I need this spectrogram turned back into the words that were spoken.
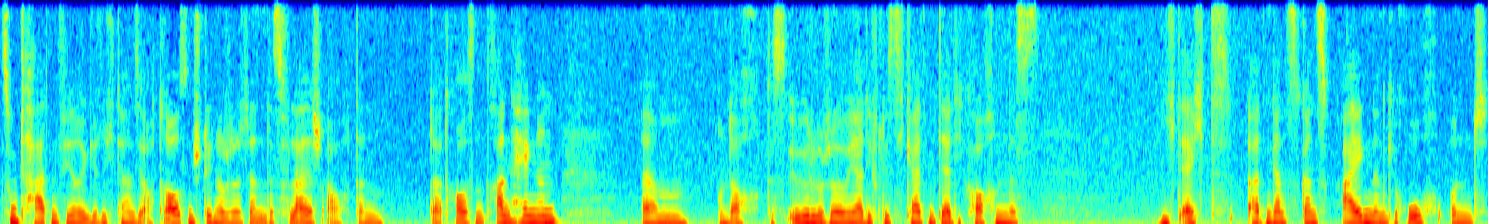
Zutaten für ihre Gerichte haben sie auch draußen stehen oder dann das Fleisch auch dann da draußen dranhängen. Ähm, und auch das Öl oder ja die Flüssigkeit, mit der die kochen, das riecht echt, hat einen ganz, ganz eigenen Geruch und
